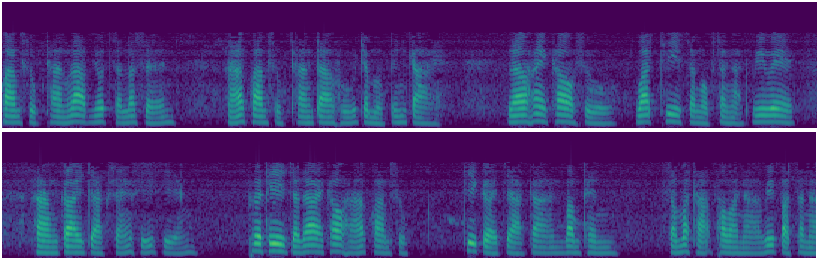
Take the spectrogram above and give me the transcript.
ความสุขทางลาบยศสรรเสริญ หาความสุขทางตาหูจมูกลิ้นกาย แล้วให้เข้าสู่วัดที่สงบสงัดวิเวกห่างไกลจากแสงสีเสียง เพื่อที่จะได้เข้าหาความสุขที่เกิดจากการบำเพ็ญสมถภาวนาวิปัสสนา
